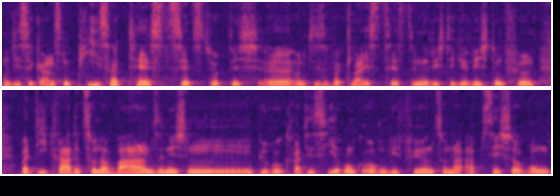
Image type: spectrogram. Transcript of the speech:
und diese ganzen PISA-Tests jetzt wirklich äh, und diese Vergleichstests in die richtige Richtung führen, weil die gerade zu einer wahnsinnigen Bürokratisierung irgendwie führen, zu einer Absicherung.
